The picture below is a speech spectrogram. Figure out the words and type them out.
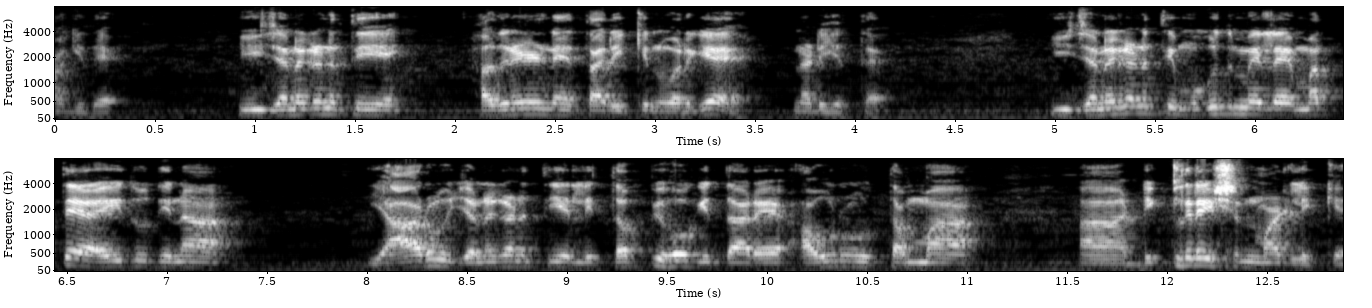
ಆಗಿದೆ. ಈ ಜನಗಣತಿ ಹದಿನೇಳನೇ ತಾರೀಕಿನವರೆಗೆ ನಡೆಯುತ್ತೆ. ಈ ಜನಗಣತಿ ಮುಗಿದ ಮೇಲೆ ಮತ್ತೆ ಐದು ದಿನ ಯಾರು ಜನಗಣತಿಯಲ್ಲಿ ತಪ್ಪಿ ಹೋಗಿದ್ದಾರೆ, ಅವರು ತಮ್ಮ ಡಿಕ್ಲರೇಷನ್ ಮಾಡಲಿಕ್ಕೆ,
